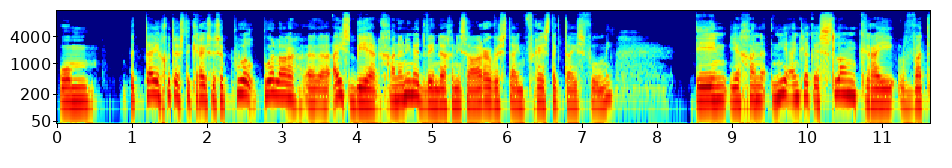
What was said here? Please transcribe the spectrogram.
om baie goeders te kry soos 'n pool, polar uh, ysbeer gaan nou nie noodwendig in die Sahara woestyn vreeslik tuis voel nie. En jy gaan nie eintlik 'n slang kry wat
